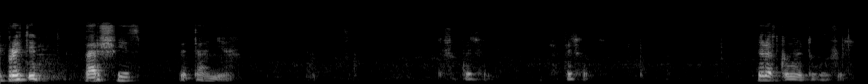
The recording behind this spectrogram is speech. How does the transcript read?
і пройти перше іспитання. Що происходит? Що происходит? Зарядка у мене щось.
